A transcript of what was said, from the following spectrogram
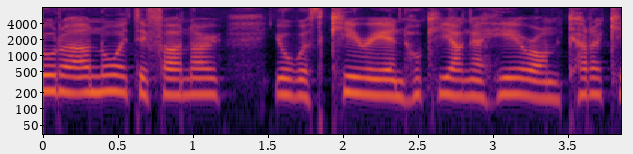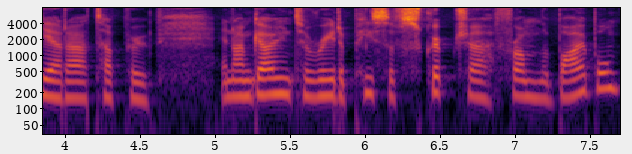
Kia ora anō e te whānau. You're with Kiri and Hukianga here on Karakia Rātapu. And I'm going to read a piece of scripture from the Bible,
